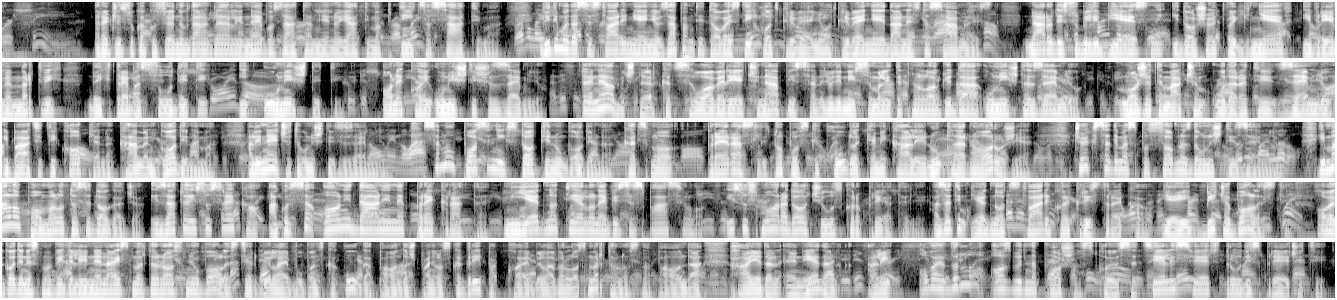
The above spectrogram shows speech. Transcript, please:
Rekli su kako su jednog dana gledali nebo zatamljeno jatima ptica satima. Vidimo da se stvari mijenjaju. Zapamtite ovaj stih u otkrivenju. Otkrivenje 11.18. Narodi su bili bijesni i došao je tvoj gnjev i vrijeme mrtvih da ih treba suditi i uništiti. One koji uništiše zemlju. To je neobično jer kad se u ove riječi napisane, ljudi nisu imali tehnologiju da uništa zemlju. Možete mačem udarati zemlju i baciti koplja na kamen godinama, ali nećete uništiti zemlju. Samo u posljednjih stotinu godina, kad smo prerasli topovske kugle, kemikalije i nuklearno oružje, čovjek sad ima sposobnost da uništi zemlju. I malo pomalo to se događa. I zato je Isus rekao, ako se oni dani ne prekrate, ni jedno tijelo ne bi se spasilo. Isus mora doći uskoro, prijatelji. A zatim, jedno od stvari koje je Krist rekao je i biće bolesti. Ove godine smo vidjeli ne najsmrtonosniju bolest, jer bila je bubonska kuga, pa onda španjolska gripa, koja je bila vrlo smrtonosna, pa onda H1N1, ali ovo je vrlo ozbiljna pošast koju se cijeli svijet trudi spriječiti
